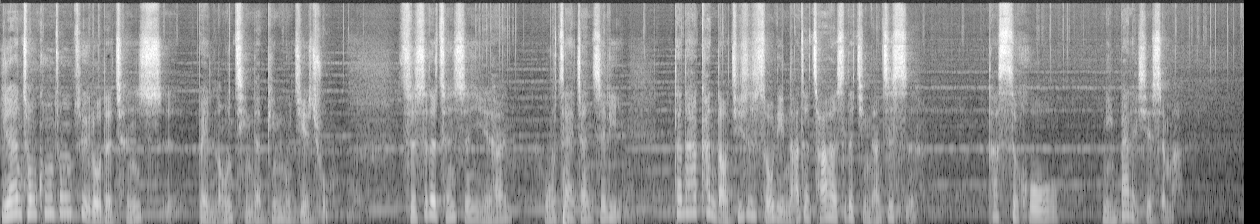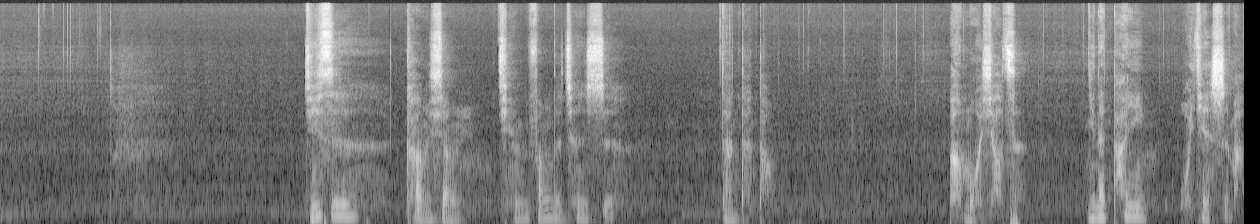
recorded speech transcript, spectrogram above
已然从空中坠落的诚实被龙情的屏幕接触。此时的诚实已然无再战之力，当他看到吉斯手里拿着查尔斯的锦囊之时，他似乎明白了些什么。吉斯看向前方的诚实，淡淡道：“恶魔小子，你能答应我一件事吗？”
